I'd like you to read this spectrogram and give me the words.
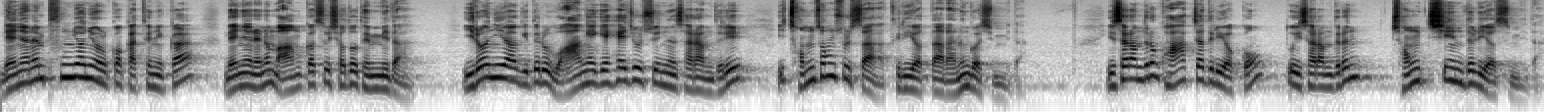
내년엔 풍년이 올 것 같으니까 내년에는 마음껏 쓰셔도 됩니다. 이런 이야기들을 왕에게 해줄 수 있는 사람들이 이 점성술사들이었다라는 것입니다. 이 사람들은 과학자들이었고 또 이 사람들은 정치인들이었습니다.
